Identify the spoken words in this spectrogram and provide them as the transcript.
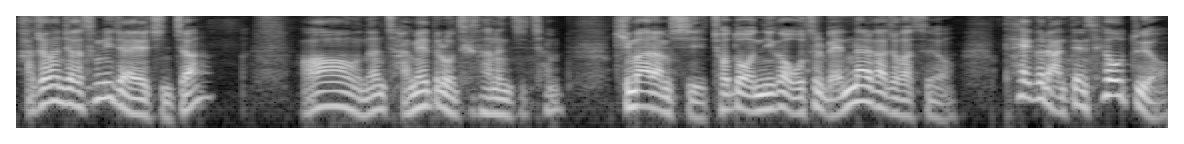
가져간 자가 승리자예요, 진짜? 아우, 난 자매들 어떻게 사는지 참. 김아람 씨, 저도 언니가 옷을 맨날 가져갔어요. 택을 안 뗀 새 옷도요.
